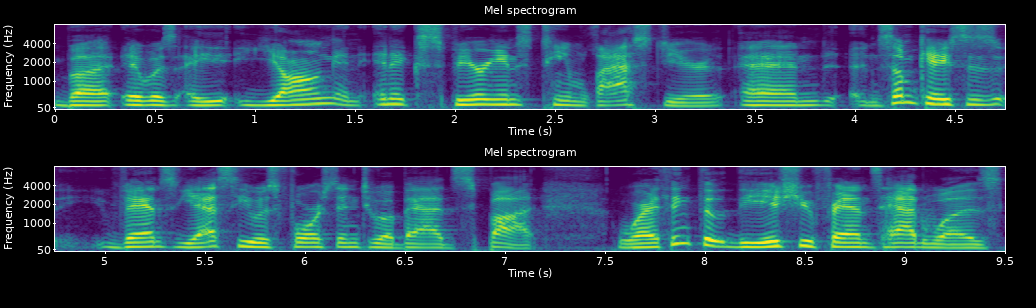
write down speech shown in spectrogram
but it was a young and inexperienced team last year. And in some cases, Vance, yes, he was forced into a bad spot. Where I think the, the issue fans had was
